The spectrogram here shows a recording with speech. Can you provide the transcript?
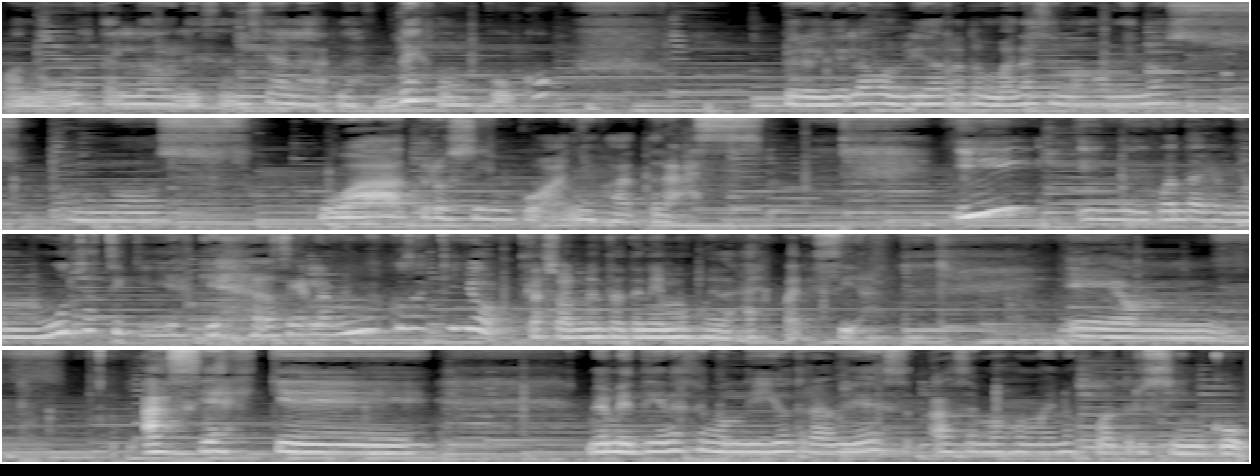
cuando uno está en la adolescencia las deja un poco. Pero yo la volví a retomar hace más o menos unos 4 o 5 años atrás. Y, me di cuenta que había muchas chiquillas que hacían las mismas cosas que yo. Casualmente tenemos edades parecidas. Eh, Así es que me metí en este mundillo otra vez hace más o menos 4 o 5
